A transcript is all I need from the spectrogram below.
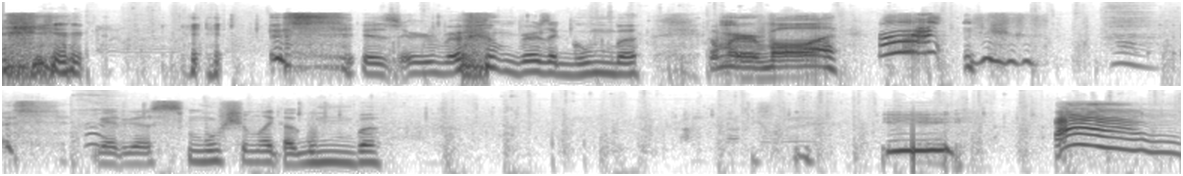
r- yes, sir, bro. Bro's a Goomba. Come here, boy. Gotta, gotta smoosh him like a Goomba. ah!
